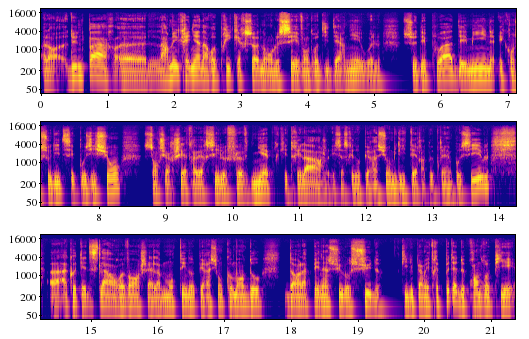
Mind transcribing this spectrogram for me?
Alors, d'une part, euh, l'armée ukrainienne a repris Kherson, on le sait, vendredi dernier, où elle se déploie, démine et consolide ses positions, sans chercher à traverser le fleuve Dniepr, qui est très large, et ça serait une opération militaire à peu près impossible. Euh, à côté de cela, en revanche, elle a monté une opération commando dans la péninsule au sud qui lui permettrait peut-être de prendre pied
